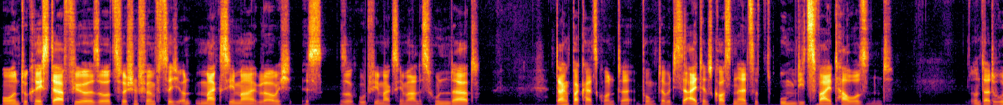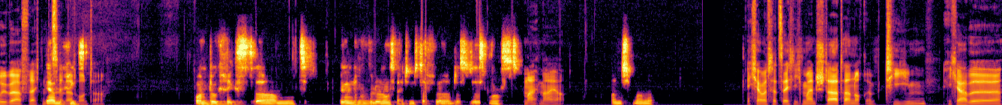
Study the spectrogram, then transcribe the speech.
Und du kriegst dafür so zwischen 50 und maximal, glaube ich, ist so gut wie maximal ist 100 Dankbarkeitspunkte. Punkte. Aber diese Items kosten halt so um die 2000. Und darüber vielleicht ein Ja, bisschen darunter. und du kriegst ähm, irgendeine Belohnungsitems dafür, dass du das machst. Manchmal, ja. Manchmal. Ich habe tatsächlich meinen Starter noch im Team. Ich habe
